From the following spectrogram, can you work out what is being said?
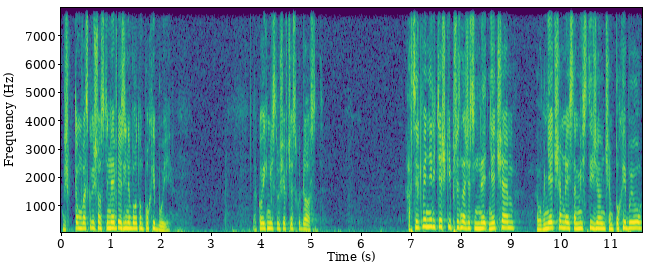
Když k tomu ve skutečnosti nevěří nebo o tom pochybují. Takových míst už je v Česku dost. A v církvi někdy těžký přiznat, že si ne, něčem, nebo v něčem nejsem jistý, že o něčem pochybuju.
